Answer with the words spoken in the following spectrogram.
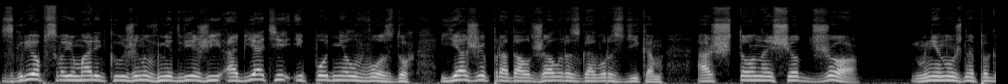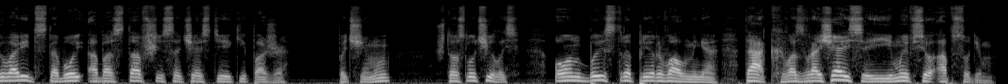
сгреб свою маленькую жену в медвежьи объятия и поднял в воздух. Я же продолжал разговор с Диком. «А что насчет Джо? Мне нужно поговорить с тобой об оставшейся части экипажа». «Почему?» «Что случилось?» Он быстро прервал меня. «Так, возвращайся, и мы все обсудим».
